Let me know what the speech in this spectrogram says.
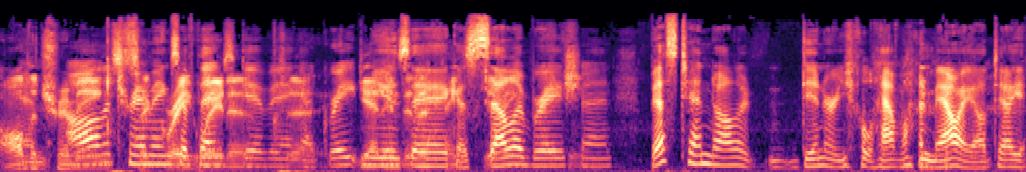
all the trimmings. All the trimmings of to- Thanksgiving, to a great get into the music, a celebration. Best ten dollar dinner you'll have on Maui, I'll tell you.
